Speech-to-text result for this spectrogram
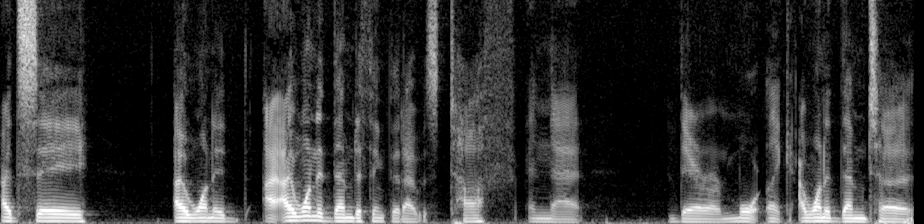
I'd say I wanted I I wanted them to think that I was tough and that there are more like I wanted them to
